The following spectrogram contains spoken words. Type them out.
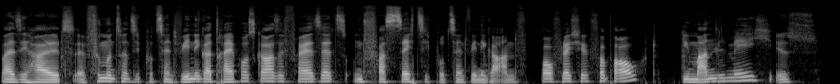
weil sie halt 25% äh, weniger Treibhausgase freisetzt und fast 60% weniger Anbaufläche verbraucht. Die Mandelmilch ist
